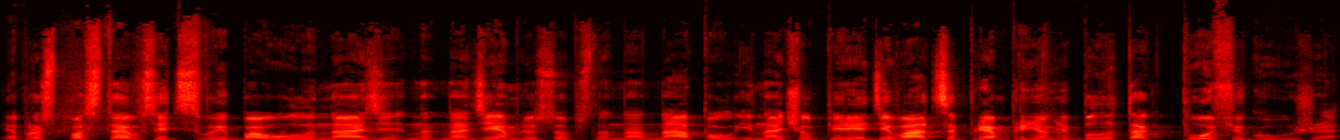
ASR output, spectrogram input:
Я просто поставил все эти свои баулы на, зе- на, на землю, собственно, на, на пол, и начал переодеваться прямо при нем. Мне было так пофигу уже.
